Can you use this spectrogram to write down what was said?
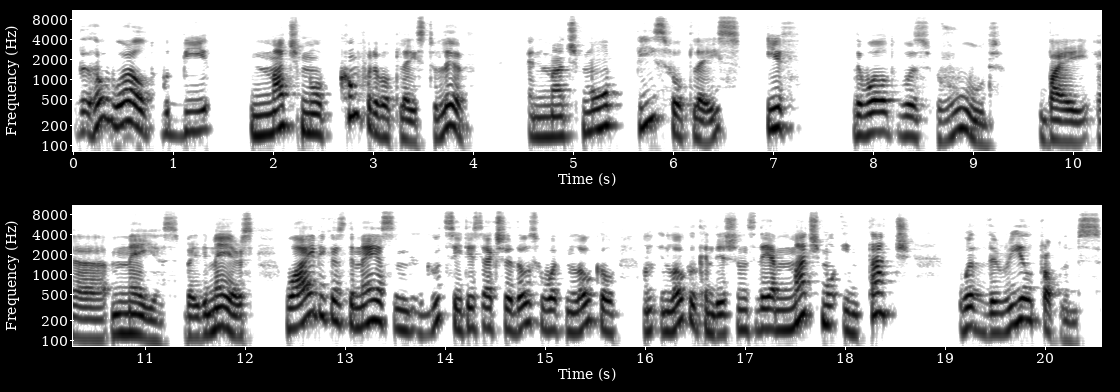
the whole world would be much more comfortable place to live and much more peaceful place if the world was ruled by uh, mayors, by the mayors. Why? Because the mayors in good cities, actually those who work in local in local conditions, they are much more in touch with the real problems,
